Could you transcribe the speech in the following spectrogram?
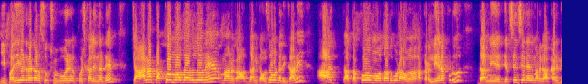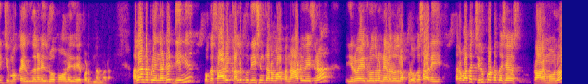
ఈ పదిహేడు రకాల సూక్ష్మ పో- పోషకాలు ఏంటంటే చాలా తక్కువ మోతాదులోనే మనకు దానికి అవసరం ఉంటుంది. కానీ ఆ ఆ తక్కువ మోతాదు కూడా అక్కడ లేనప్పుడు దాన్ని డెఫిషియన్సీ అనేది మనకు కనిపించి మొక్క ఎదుగుదల అనేది లోపం అనేది ఏర్పడుతుంది అనమాట అలాంటప్పుడు ఏంటంటే దీన్ని ఒకసారి కలుపు తీసిన తర్వాత నాటు వేసిన ఇరవై ఐదు రోజులు నెల రోజులు అప్పుడు ఒకసారి తర్వాత చిరుపొట్ట దశ ప్రారంభంలో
